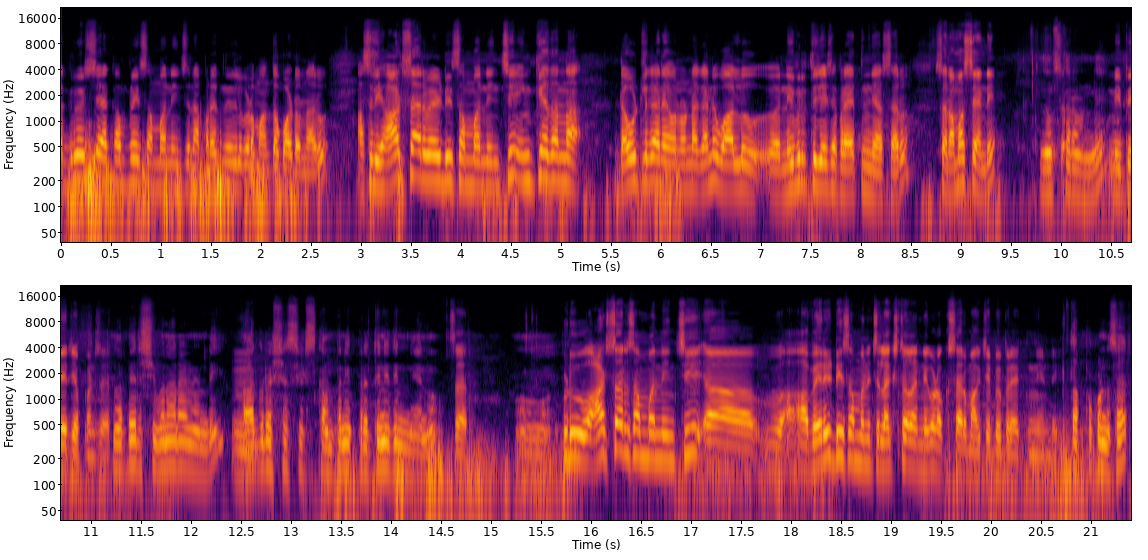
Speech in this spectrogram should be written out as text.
అగ్రోషియా కంపెనీకి సంబంధించిన ప్రతినిధులు కూడా మనతో పాటు ఉన్నారు. అసలు ఈ హాట్ స్టార్ వెరైటీకి సంబంధించి ఇంకేదన్నా డౌట్లు కానీ ఏమైనా ఉన్నా కానీ వాళ్ళు నివృత్తి చేసే ప్రయత్నం చేస్తారు. సో నమస్తే అండి. నమస్కారం అండి. మీ పేరు చెప్పండి సార్. నా పేరు శివనారాయణ అండి. ఆగ్రోష సీడ్స్ కంపెనీ ప్రతినిధిని నేను. సార్. ఇప్పుడు స్టార్ సంబంధించి ఆ, ఆ వెరైటీకి సంబంధించిన లక్షణాలు అన్నీ కూడా ఒకసారి మాకు చెప్పే ప్రయత్నం చేయండి. తప్పకుండా సార్.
